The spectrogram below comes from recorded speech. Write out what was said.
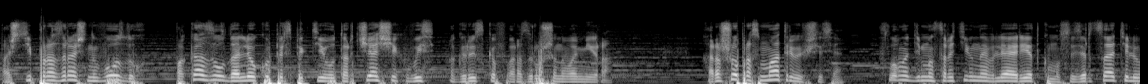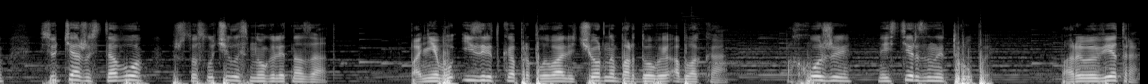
Почти прозрачный воздух показывал далекую перспективу торчащих ввысь огрызков разрушенного мира. Хорошо просматривающийся, словно демонстративно являя редкому созерцателю всю тяжесть того, что случилось много лет назад. По небу изредка проплывали черно-бордовые облака, похожие на истерзанные трупы. Порывы ветра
